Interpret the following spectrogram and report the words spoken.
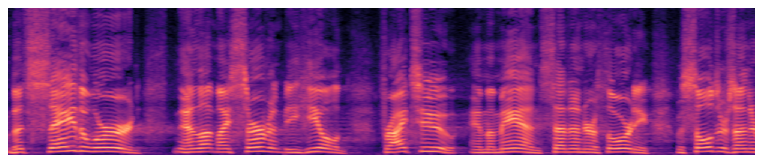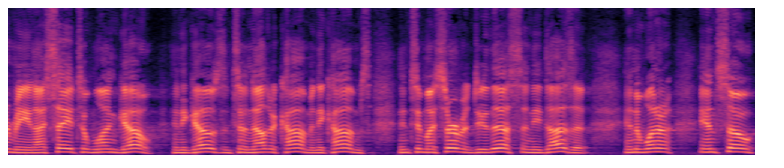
but say the word, and let my servant be healed. For I too am a man set under authority, with soldiers under me, and I say to one, Go, and he goes, and to another, Come, and he comes, and to my servant, Do this, and he does it. And, the one, and so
